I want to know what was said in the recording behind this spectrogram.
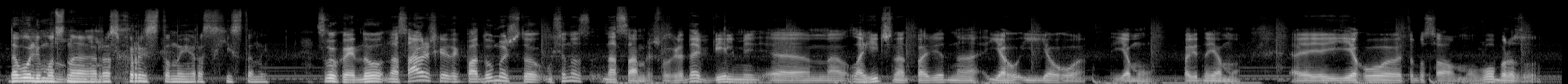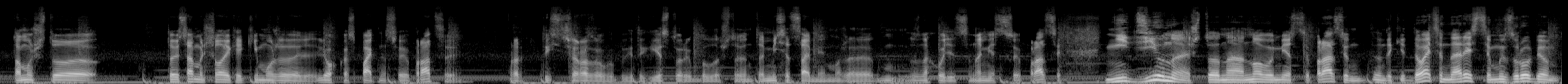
даволі моцна расхрыстаны расхістаны. Слухай ну насамрэч так падумаць что ўсё нас насамрэч выглядае вельмі э, лагічна адпаведна яго і яго яму паведна яму яго таму самому вобразу тому что той самы чалавек які можа лёгка спаць на сваёй працы про тысяча разоў гэтых гісторый было что ён там месяцамі можа знаходзіцца на месцы працы. Не дзіўна что на новым месцы працы такі давайте нарэшце мы зробім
